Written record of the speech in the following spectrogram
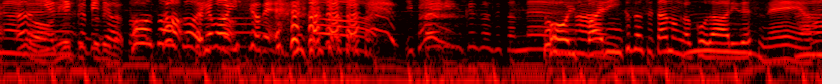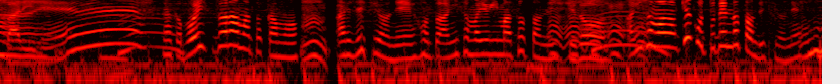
いな、ミュージックビデオと。そうそうそう。それも一緒で。そう。いっぱいリンクさせたねそういっぱいリンクさせたのがこだわりですねやっぱりねなんかボイスドラマとかもうん。あれですよね。本当兄様よりま撮ったんですけど、兄様の結構都電だったんですよね、うん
